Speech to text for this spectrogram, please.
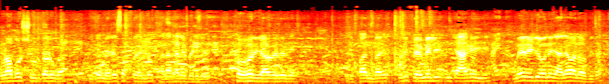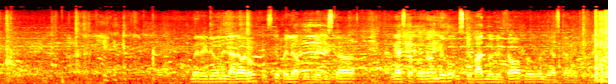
थोड़ा बहुत शूट करूँगा, क्योंकि मेरे सब फ्रेंड लोग खाना खाने बैठ गए। और यहाँ पे देखो, इरफान भाई, पूरी फैमिली उनके आ गई है। मैं रेडी होने जाने वाला हूँ अभी तक। मैं रेडी होने जाने वाला हूँ। उसके पहले आप लोग लेडीज़ का न्याज का प्रोग्राम देखो, उसके बाद मैं मिलता हूँ आप लोगों को न्याज करने के लिए।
